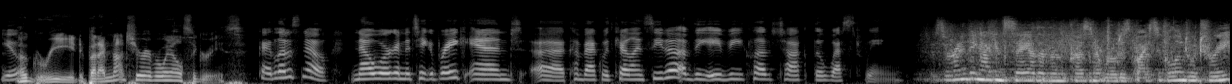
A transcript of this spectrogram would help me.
You? Agreed, but I'm not sure everyone else agrees. Okay, let us know. Now we're going to take a break and uh, come back with Caroline Siede of the AV Club to talk The West Wing. Is there anything I can say other than the president rode his bicycle into a tree?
